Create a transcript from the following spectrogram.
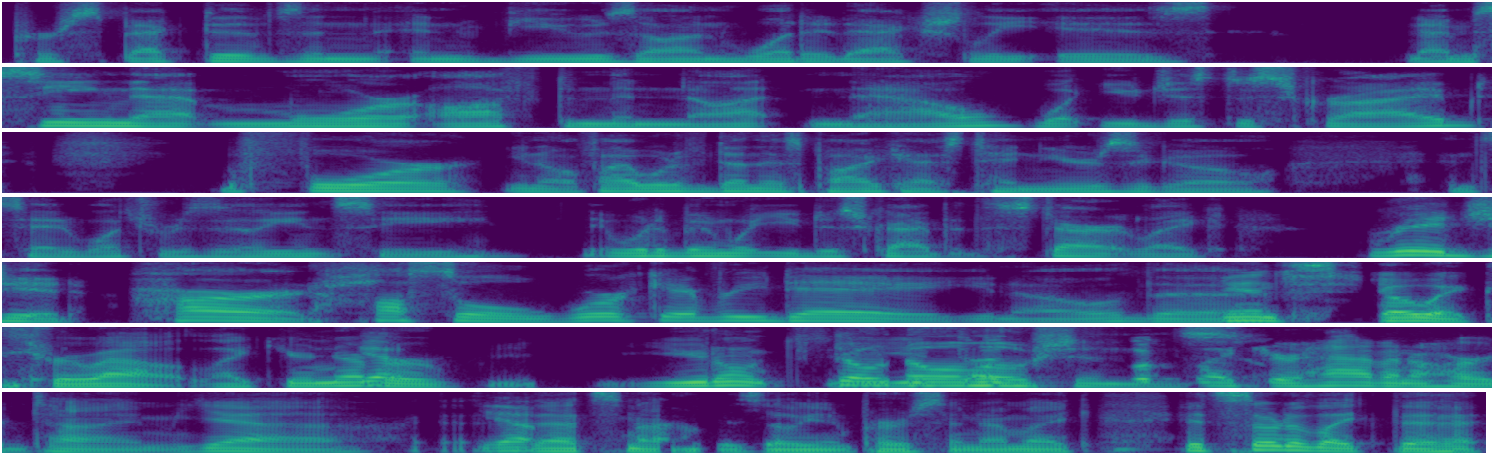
perspectives and and views on what it actually is. And I'm seeing that more often than not now. What you just described before, you know, if I would have done this podcast 10 years ago and said, What's resiliency? It would have been what you described at the start, like rigid, hard, hustle, work every day, you know, the and stoic throughout. Like you're never yep. you don't don't know emotions. Look like you're having a hard time. Yeah. Yeah. That's not a resilient person. I'm like, it's sort of like the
